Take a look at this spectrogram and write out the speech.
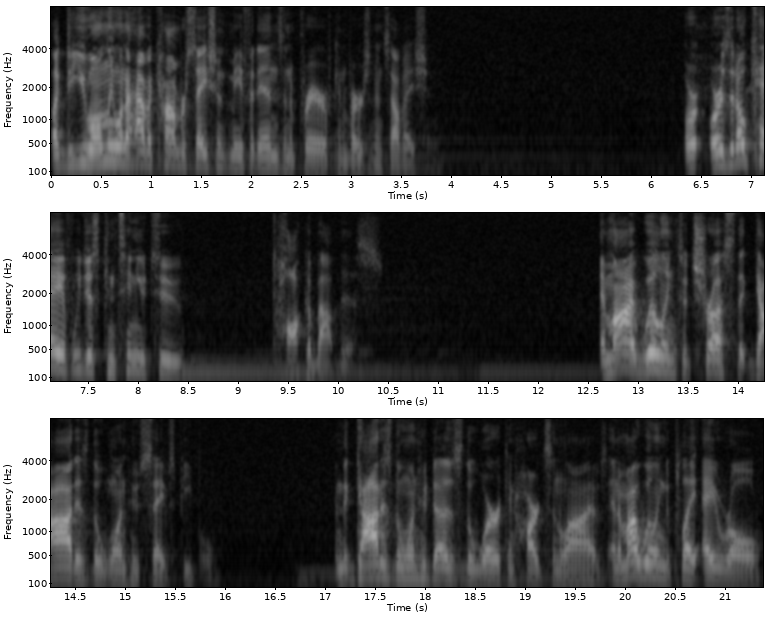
Like, do you only want to have a conversation with me if it ends in a prayer of conversion and salvation? Or, or is it okay if we just continue to talk about this? Am I willing to trust that God is the one who saves people? And that God is the one who does the work in hearts and lives? And am I willing to play a role?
